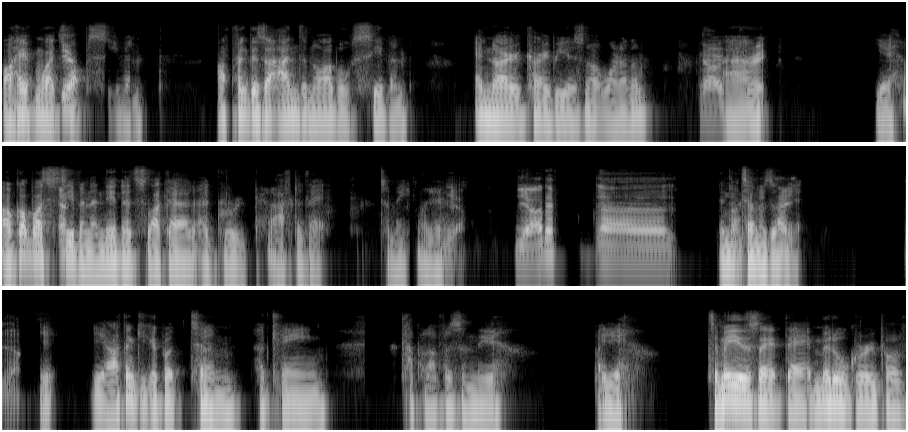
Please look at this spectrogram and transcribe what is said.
I have my Yeah. top seven. I think there's an undeniable seven. And no, Kobe is not one of them. No. Um, Correct. Yeah, I've got my seven, and then it's like a, a group after that to me. Yeah. Yeah. yeah, I'd have. Uh, And Duncan Tim's at in eight. there. Yeah. Yeah. Yeah, I think you could put Tim, Hakeem, a couple others in there. But yeah. To me is that that middle group of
